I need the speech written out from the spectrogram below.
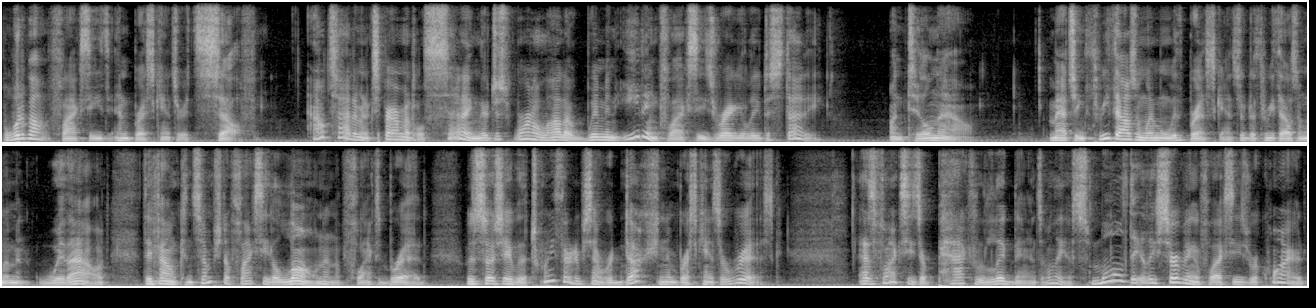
But what about flax seeds and breast cancer itself? Outside of an experimental setting, there just weren't a lot of women eating flax seeds regularly to study until now. Matching 3,000 women with breast cancer to 3,000 women without, they found consumption of flaxseed alone and of flax bread was associated with a 20-30% reduction in breast cancer risk. As flax seeds are packed with lignans, only a small daily serving of flax seeds is required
